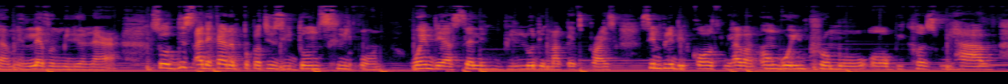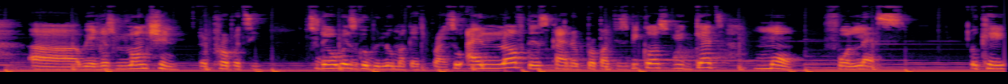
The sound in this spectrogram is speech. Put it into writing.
um, 11 million naira. So these are the kind of properties you don't sleep on when they are selling below the market price simply because we have an ongoing promo or because we have uh, we are just launching the property. So they always go below market price. So i love this kind of properties because you get more for less okay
